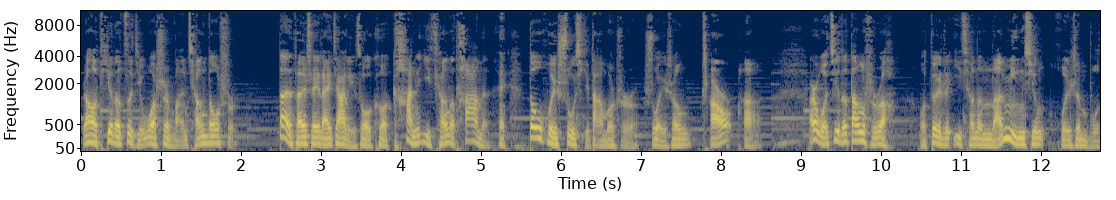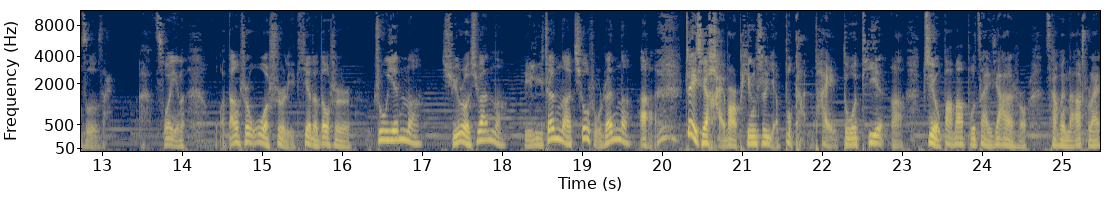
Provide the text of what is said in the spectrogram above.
然后贴的自己卧室满墙都是。但凡谁来家里做客，看着一墙的他们，嘿，都会竖起大拇指，说一声“潮”啊！而我记得当时啊，我对着一墙的男明星浑身不自在啊，所以呢，我当时卧室里贴的都是朱茵呢、徐若瑄呢。李丽珍呢？邱淑贞呢？啊，这些海报平时也不敢太多贴啊，只有爸妈不在家的时候才会拿出来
